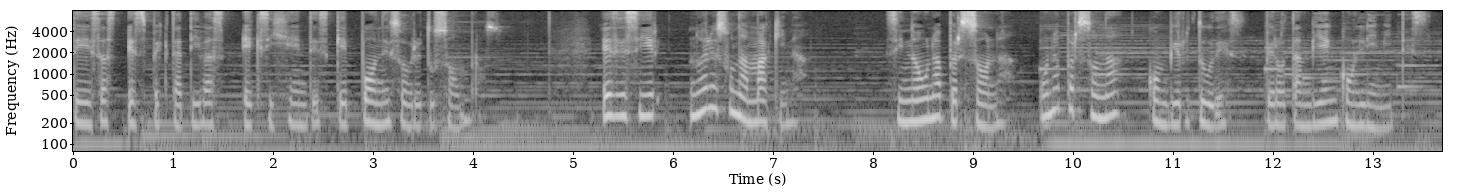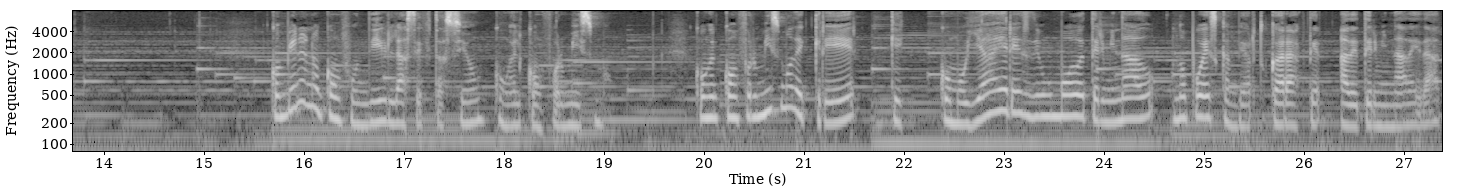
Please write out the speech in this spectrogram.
de esas expectativas exigentes que pones sobre tus hombros. Es decir, no eres una máquina, sino una persona, una persona con virtudes, pero también con límites. Conviene no confundir la aceptación con el conformismo con el conformismo de creer que como ya eres de un modo determinado, no puedes cambiar tu carácter a determinada edad.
